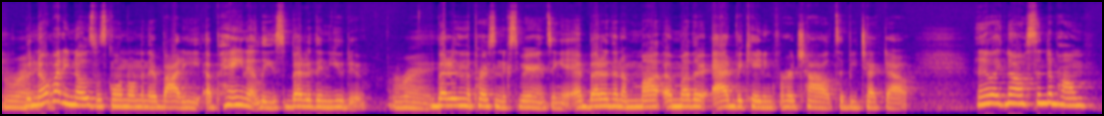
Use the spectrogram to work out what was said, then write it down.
Right. but nobody knows what's going on in their body a pain at least better than you do. Right. better than the person experiencing it and better than a, mo- a mother advocating for her child to be checked out. And they're like no send him home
